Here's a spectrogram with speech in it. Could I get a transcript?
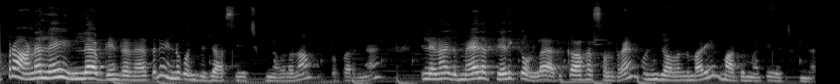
அப்புறம் அனலே இல்லை அப்படின்ற நேரத்தில் இன்னும் கொஞ்சம் ஜாஸ்தி வச்சுக்கோங்க. அவ்வளோதான் இப்போ பாருங்கள் இல்லைன்னா இது மேலே தெரிக்கும்ல அதுக்காக சொல்கிறேன் கொஞ்சம் அந்த மாதிரி மாற்றி மாற்றி வச்சுக்கோங்க.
